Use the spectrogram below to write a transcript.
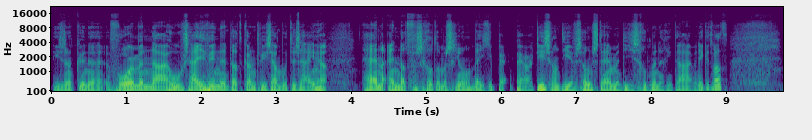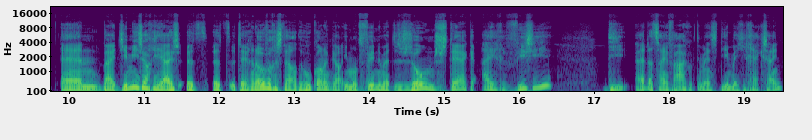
die ze dan kunnen vormen naar hoe zij vinden dat country zou moeten zijn. Ja. Hè, en, en dat verschilt dan misschien wel een beetje per, per artiest, want die heeft zo'n stem en die is goed met een gitaar, weet ik het wat. En bij Jimmy zag je juist het, het, het tegenovergestelde. Hoe kan ik nou iemand vinden met zo'n sterke eigen visie, die, hè, dat zijn vaak ook de mensen die een beetje gek zijn.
